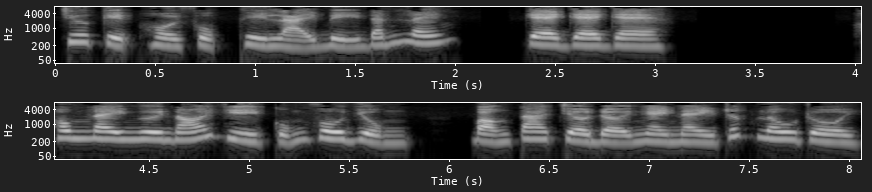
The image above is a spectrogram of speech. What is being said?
chưa kịp hồi phục thì lại bị đánh lén, gè gè gè. Hôm nay ngươi nói gì cũng vô dụng, bọn ta chờ đợi ngày này rất lâu rồi,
